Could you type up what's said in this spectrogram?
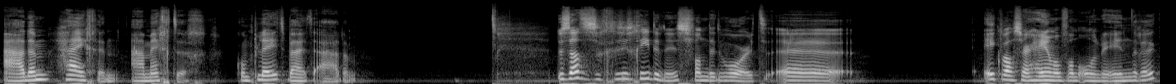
Adem, hijgen, amechtig, compleet buiten adem. Dus dat is de geschiedenis van dit woord. Eh, ik was er helemaal van onder de indruk.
